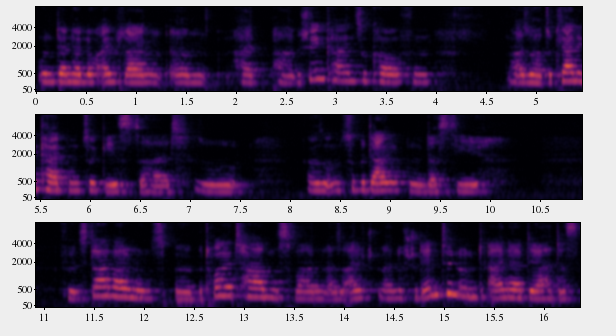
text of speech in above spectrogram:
und dann halt noch einplanen, ähm, halt ein paar Geschenke einzukaufen. Also halt so Kleinigkeiten zur Geste halt. So, also um zu bedanken, dass die für uns da waren und uns äh, betreut haben. Es waren also eine, eine Studentin und einer, der hat das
